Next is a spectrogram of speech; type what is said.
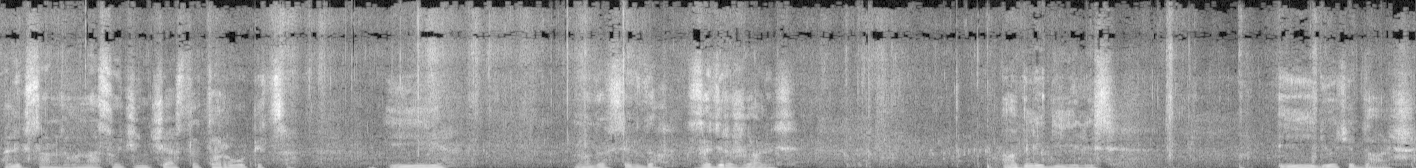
Александр у нас очень часто торопится. И надо всегда. Задержались. Огляделись. И идете дальше.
